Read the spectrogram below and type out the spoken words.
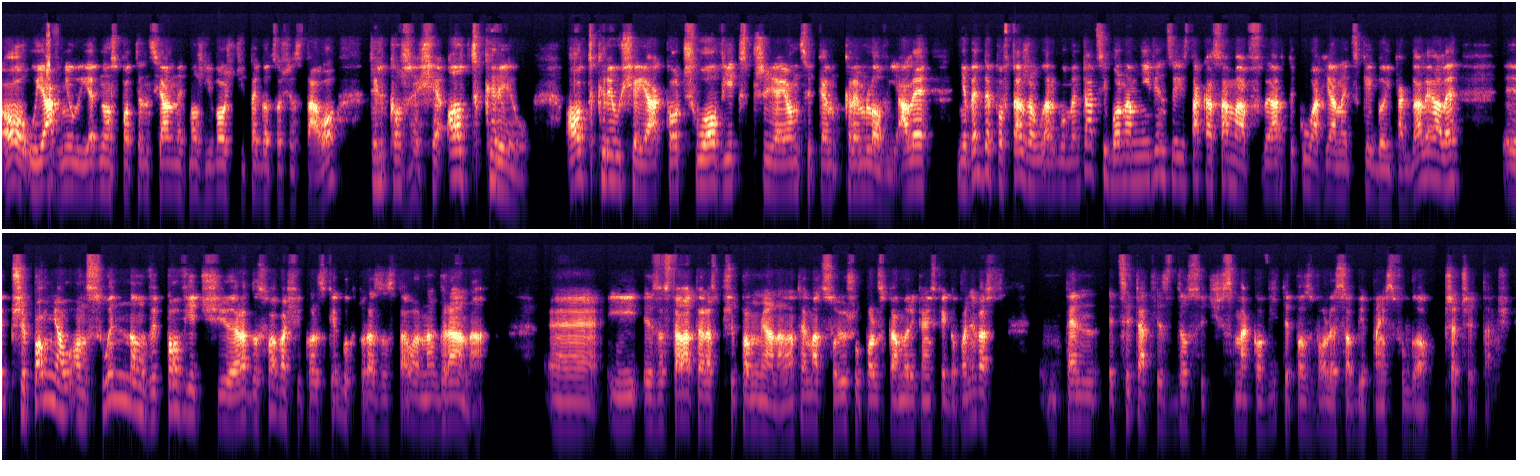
o, ujawnił jedną z potencjalnych możliwości tego, co się stało, tylko że się odkrył odkrył się jako człowiek sprzyjający Kremlowi, ale nie będę powtarzał argumentacji, bo ona mniej więcej jest taka sama w artykułach Janeckiego i tak dalej, ale y, przypomniał on słynną wypowiedź Radosława Sikorskiego, która została nagrana e, i została teraz przypomniana na temat sojuszu polsko-amerykańskiego, ponieważ ten cytat jest dosyć smakowity, pozwolę sobie Państwu go przeczytać.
